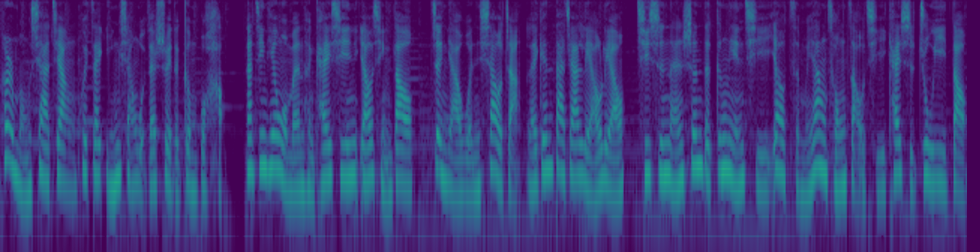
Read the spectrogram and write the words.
荷尔蒙下降会再影响我再睡得更不好。那今天我们很开心邀请到郑雅文校长来跟大家聊聊，其实男生的更年期要怎么样从早期开始注意到，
